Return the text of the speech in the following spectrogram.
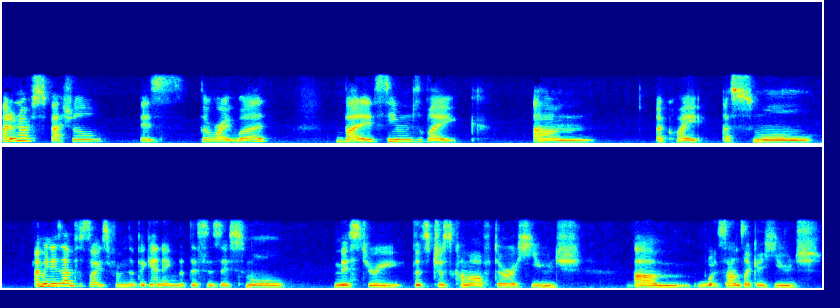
I don't know if special is the right word, but it seemed like um, a quite a small. I mean, it's emphasized from the beginning that this is a small mystery that's just come after a huge, um, what sounds like a huge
